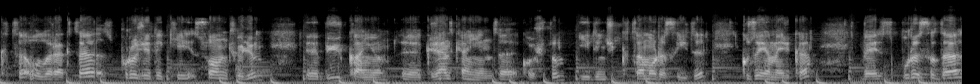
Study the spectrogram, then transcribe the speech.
kıta olarak da projedeki son çölüm e, Büyük Kanyon, e, Grand Canyon'da koştum. 7. kıtam orasıydı. Kuzey Amerika. Ve burası da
